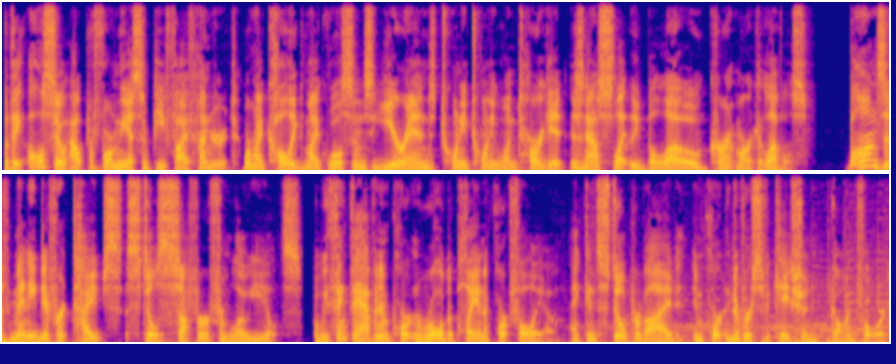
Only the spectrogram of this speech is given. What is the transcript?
but they also outperform the S&P 500, where my colleague Mike Wilson's year-end 2021 target is now slightly below current market levels. Bonds of many different types still suffer from low yields, but we think they have an important role to play in a portfolio and can still provide important diversification going forward.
